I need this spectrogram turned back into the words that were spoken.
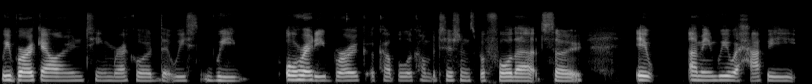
we broke our own team record that we we already broke a couple of competitions before that. So it, I mean, we were happy.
